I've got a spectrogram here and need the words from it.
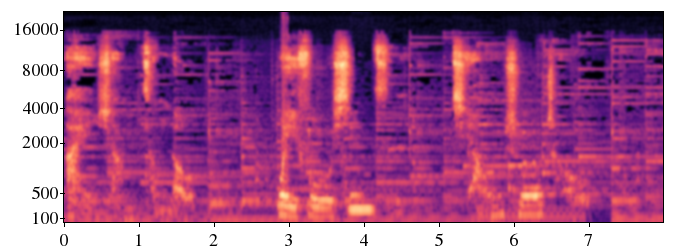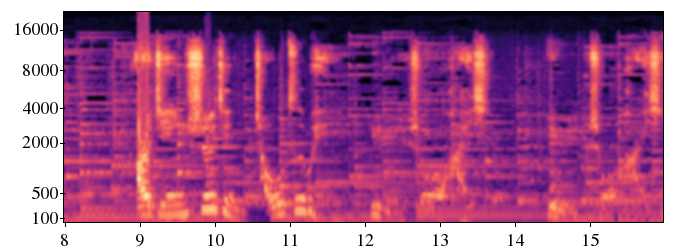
爱上层楼。为赋新词强说愁。而今识尽愁滋味，欲说还休。欲说还休，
